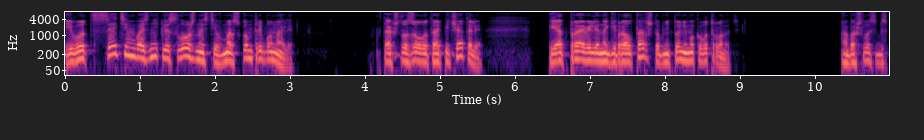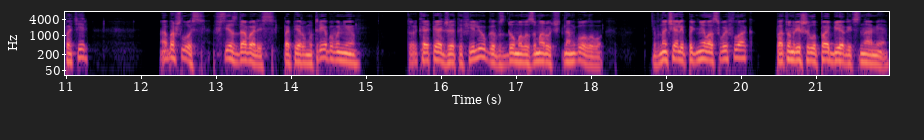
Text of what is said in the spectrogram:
И вот с этим возникли сложности в морском трибунале. Так что золото опечатали и отправили на Гибралтар, чтобы никто не мог его тронуть. Обошлось без потерь? Обошлось. Все сдавались по первому требованию. Только опять же эта филюга вздумала заморочить нам голову. Вначале подняла свой флаг, потом решила побегать с нами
